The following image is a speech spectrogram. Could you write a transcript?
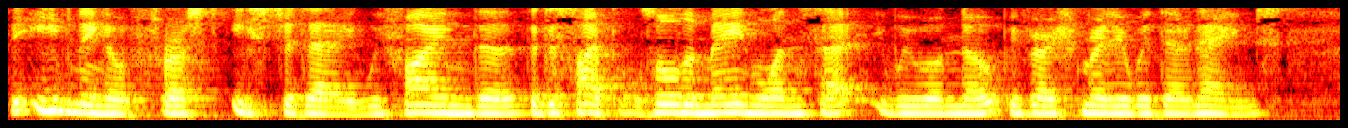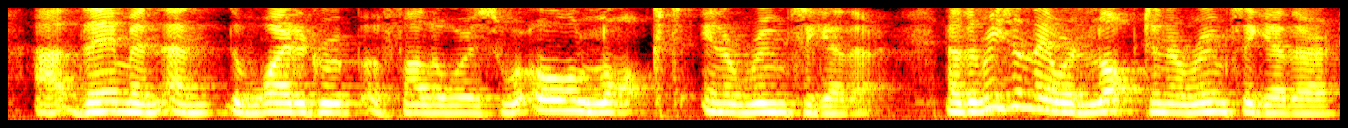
The evening of first Easter day, we find the, the disciples, all the main ones that we will note, be very familiar with their names. Uh, them and, and the wider group of followers were all locked in a room together. Now, the reason they were locked in a room together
